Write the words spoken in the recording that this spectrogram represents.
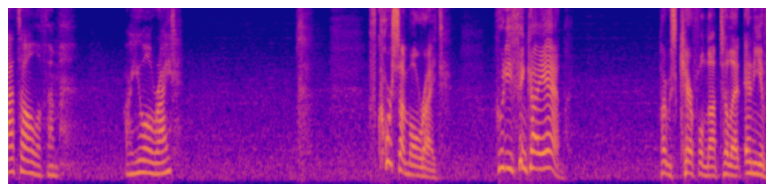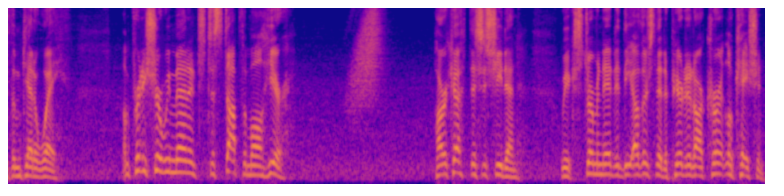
That's all of them. Are you all right? Of course I'm all right. Who do you think I am? I was careful not to let any of them get away. I'm pretty sure we managed to stop them all here. Haruka, this is Shiden. We exterminated the others that appeared at our current location.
